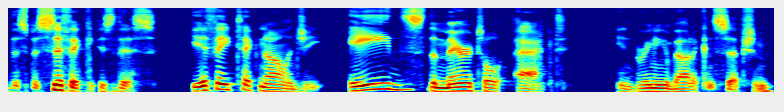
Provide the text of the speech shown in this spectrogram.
the specific is this if a technology aids the marital act in bringing about a conception,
